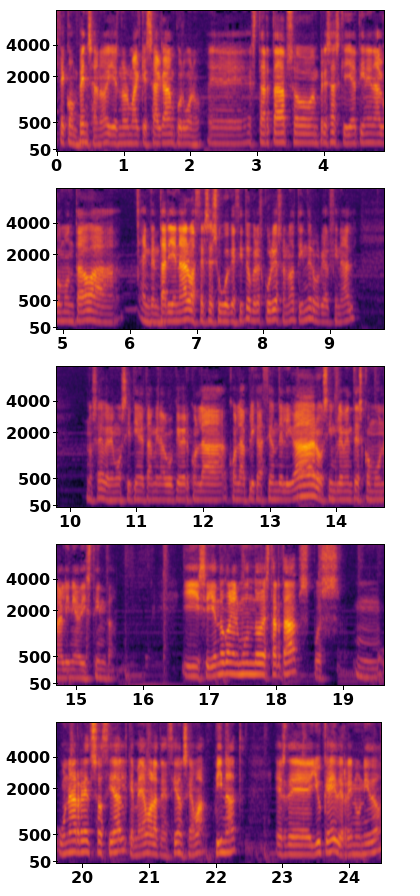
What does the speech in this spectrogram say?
te compensa, ¿no? Y es normal que salgan, pues bueno, eh, startups o empresas que ya tienen algo montado a, a intentar llenar o hacerse su huequecito. Pero es curioso, ¿no? Tinder, porque al final no sé, veremos si tiene también algo que ver con la, con la aplicación de ligar o simplemente es como una línea distinta. Y siguiendo con el mundo de startups, pues mm, una red social que me llama la atención se llama Peanut, es de UK, de Reino Unido,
